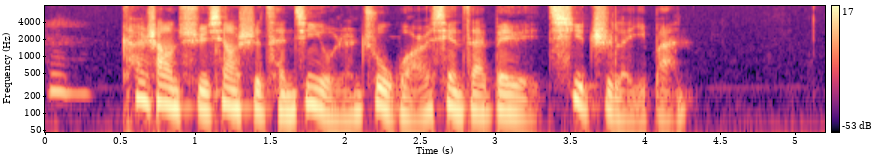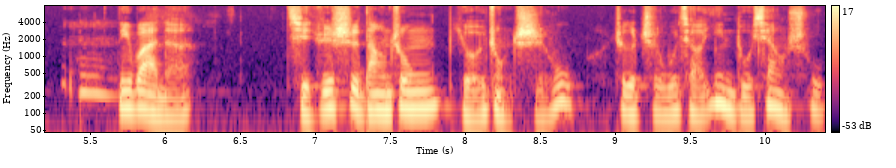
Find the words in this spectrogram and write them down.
嗯看上去像是曾经有人住过，而现在被弃置了一般。嗯，另外呢，起居室当中有一种植物，这个植物叫印度橡树。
